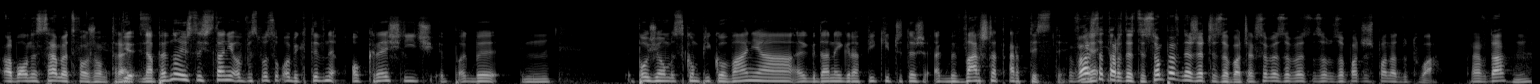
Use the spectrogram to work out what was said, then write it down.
albo one same tworzą trend. Na pewno jesteś w stanie w sposób obiektywny określić jakby mm, poziom skomplikowania y, danej grafiki, czy też jakby warsztat artysty. nie? Warsztat artysty. Są pewne rzeczy, zobacz, jak sobie zobaczysz pana Dutła, prawda? Mhm.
